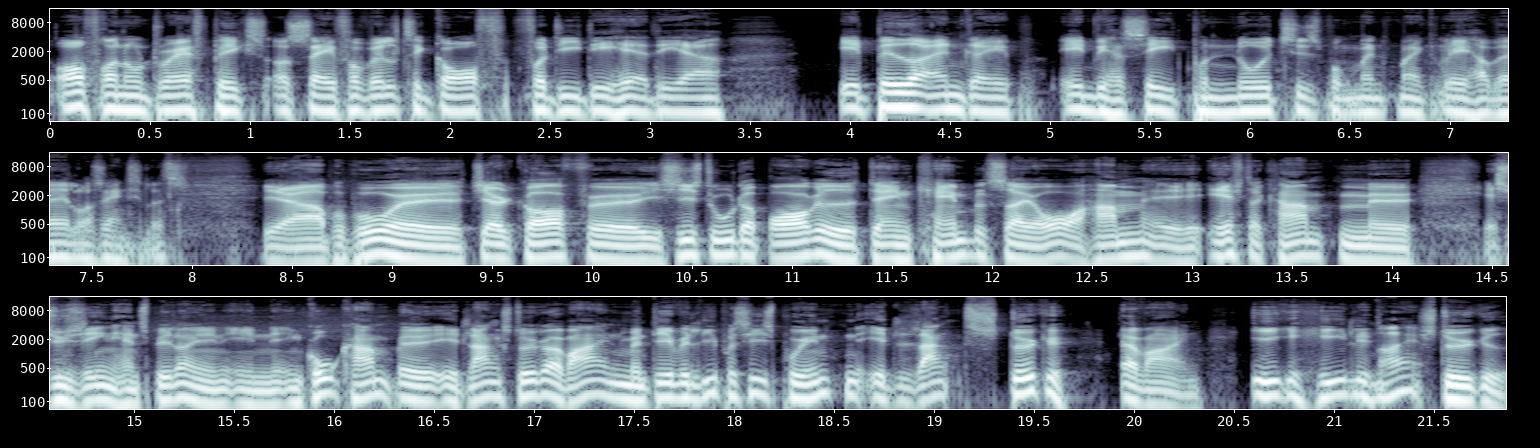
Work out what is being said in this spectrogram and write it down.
offrede nogle draft picks og sagde farvel til Goff, fordi det her det er et bedre angreb, end vi har set på noget tidspunkt, mens McVay har været i Los Angeles. Ja, apropos uh, Jared Goff, uh, i sidste uge, der brokkede Dan Campbell sig over ham uh, efter kampen. Uh, jeg synes egentlig, han spiller en, en, en god kamp uh, et langt stykke af vejen, men det er vel lige præcis pointen, et langt stykke af vejen. Ikke hele Nej. stykket.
